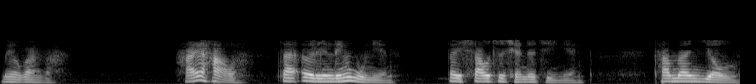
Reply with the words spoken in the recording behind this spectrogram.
没有办法。还好在二零零五年被烧之前的几年，他们有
